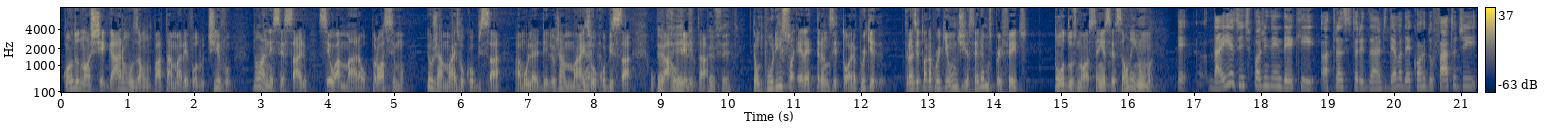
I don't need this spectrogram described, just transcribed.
quando nós chegarmos a um patamar evolutivo, não é necessário, se eu amar ao próximo, eu jamais vou cobiçar a mulher dele, eu jamais É. vou cobiçar o carro que ele está. Perfeito. Então, por isso ela é transitória. Por quê? Transitória porque um dia seremos perfeitos. Todos nós, sem exceção nenhuma. É, daí a gente pode entender que a transitoriedade dela decorre do fato de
